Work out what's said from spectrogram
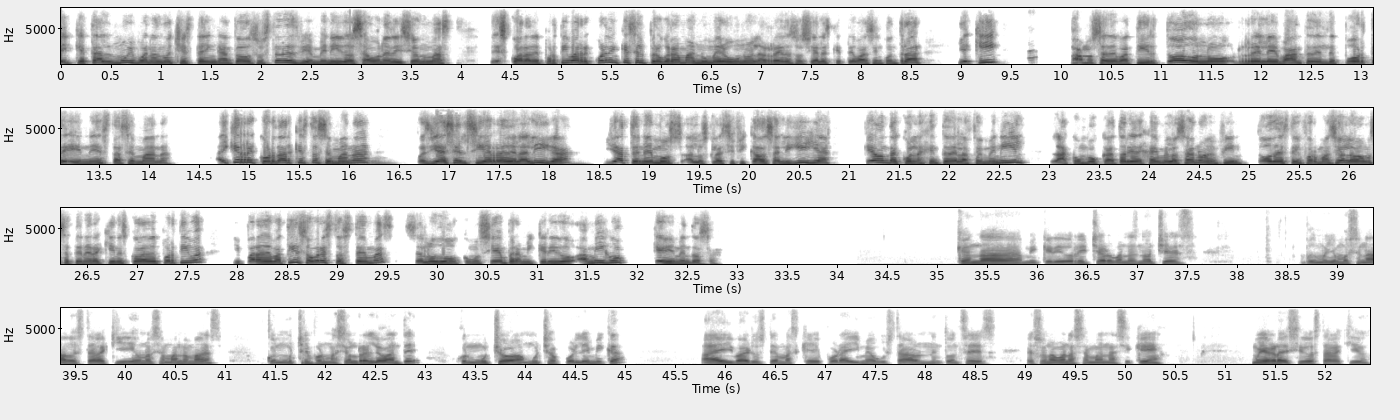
Hey, ¿qué tal? Muy buenas noches tengan todos ustedes. Bienvenidos a una edición más de Escuadra Deportiva. Recuerden que es el programa número uno en las redes sociales que te vas a encontrar. Y aquí vamos a debatir todo lo relevante del deporte en esta semana. Hay que recordar que esta semana, pues ya es el cierre de la liga. Ya tenemos a los clasificados a liguilla. ¿Qué onda con la gente de la femenil? La convocatoria de Jaime Lozano, en fin, toda esta información la vamos a tener aquí en Escuela Deportiva y para debatir sobre estos temas, saludo como siempre a mi querido amigo Kevin Mendoza. ¿Qué onda, mi querido Richard? Buenas noches. Pues muy emocionado de estar aquí una semana más con mucha información relevante, con mucho, mucha polémica. Hay varios temas que por ahí me gustaron, entonces es una buena semana, así que muy agradecido de estar aquí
